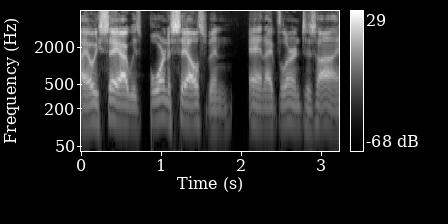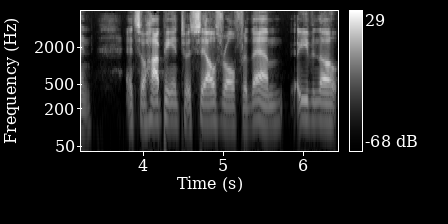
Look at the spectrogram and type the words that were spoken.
I always say I was born a salesman and I've learned design. And so hopping into a sales role for them, even though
